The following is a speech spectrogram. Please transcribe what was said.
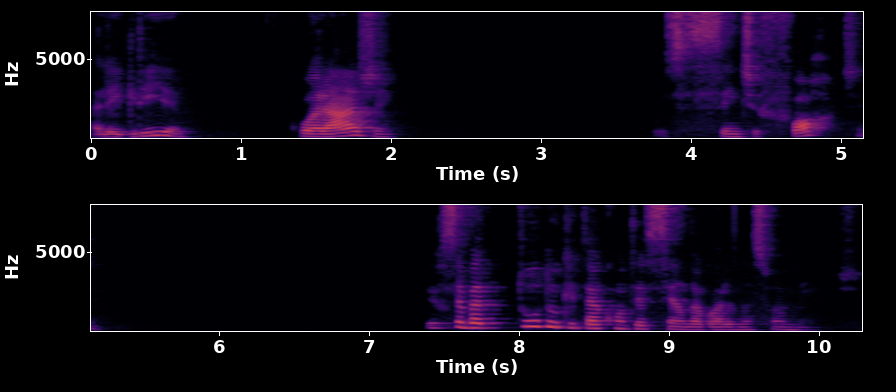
Alegria? Coragem? Você se sente forte? Perceba tudo o que está acontecendo agora na sua mente.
